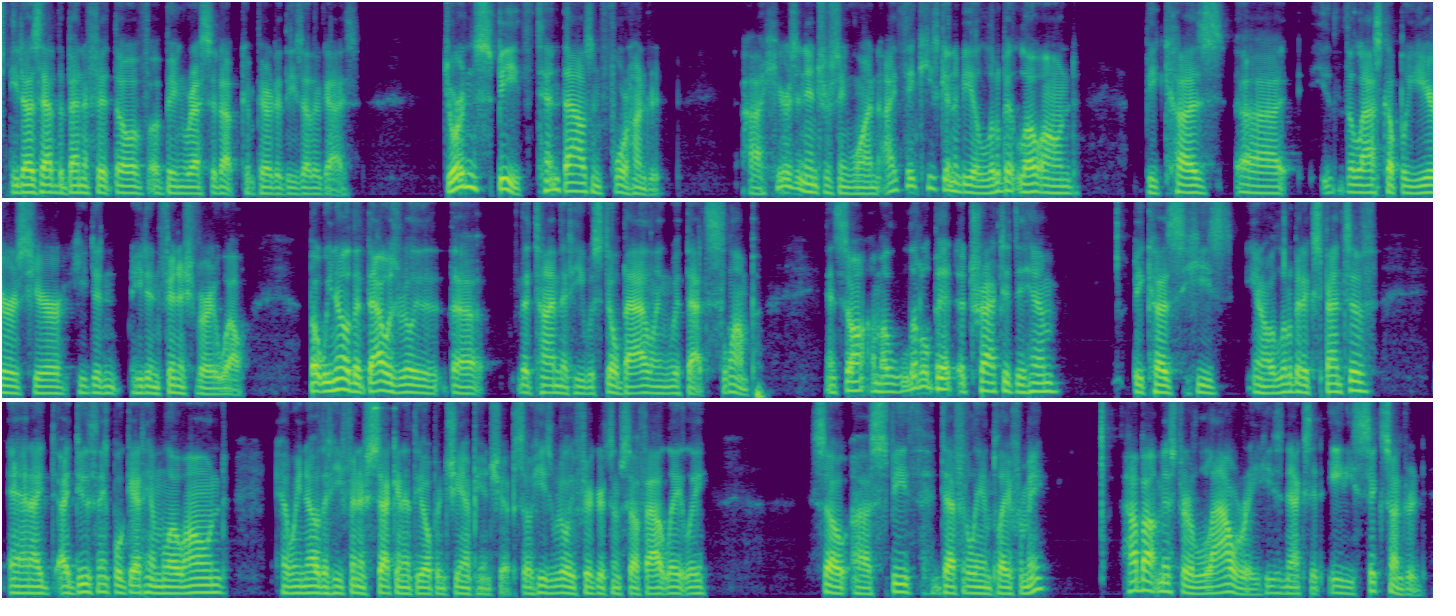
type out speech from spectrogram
He does have the benefit, though, of, of being rested up compared to these other guys. Jordan Spieth, 10,400. Uh, here's an interesting one. I think he's going to be a little bit low owned because uh, the last couple years here he didn't he didn't finish very well. But we know that that was really the, the the time that he was still battling with that slump. And so I'm a little bit attracted to him because he's, you know, a little bit expensive. And I, I do think we'll get him low owned. And we know that he finished second at the Open Championship. So he's really figured stuff out lately. So uh, Spieth definitely in play for me. How about Mr. Lowry? He's next at 8,600.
